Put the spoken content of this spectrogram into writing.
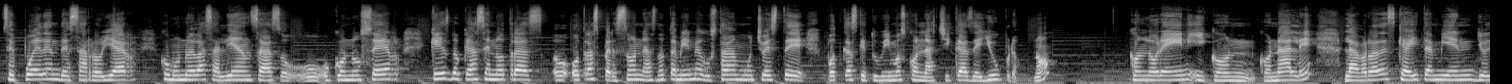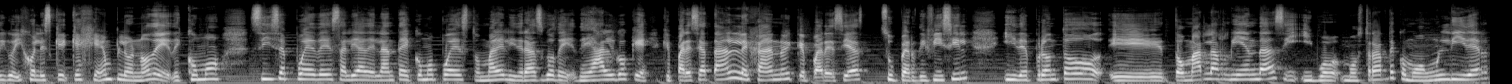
se pueden desarrollar como nuevas alianzas o, conocer qué es lo que hacen otras, otras personas, ¿no? También me gustaba mucho este podcast que tuvimos con las chicas de Yupro, ¿no? Con Lorraine y con, con Ale, la verdad es que ahí también yo digo, híjoles, qué, qué ejemplo, ¿no? De, de, cómo sí se puede salir adelante, de cómo puedes tomar el liderazgo de, de algo que, que, parecía tan lejano y que parecía súper difícil y de pronto eh, tomar las riendas y, y, mostrarte como un líder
